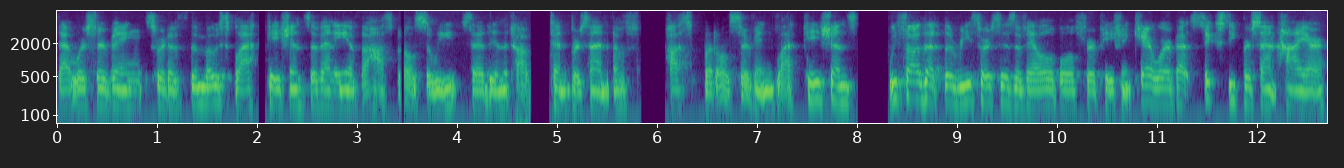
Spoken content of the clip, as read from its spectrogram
that were serving sort of the most Black patients of any of the hospitals, so we said in the top 10% of hospitals serving Black patients, we saw that the resources available for patient care were about 60% higher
